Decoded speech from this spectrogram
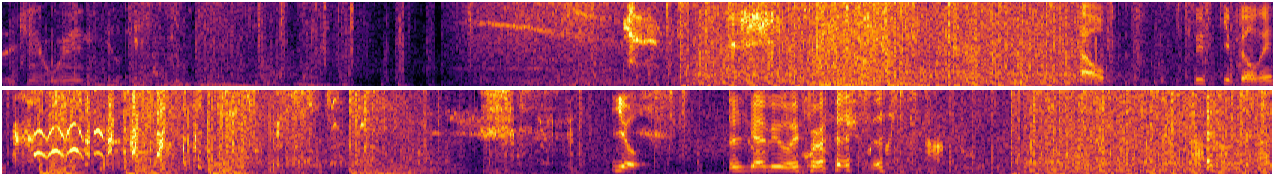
They can't win. Help. Please keep building. Yo, there's gotta be a way for us. Just, like, to- stop. Wait, stop, no, stop,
